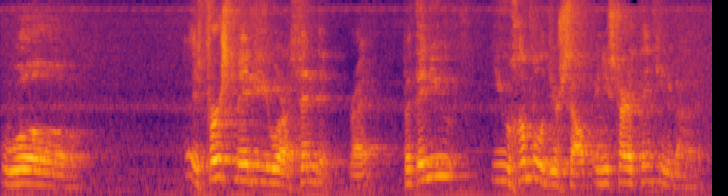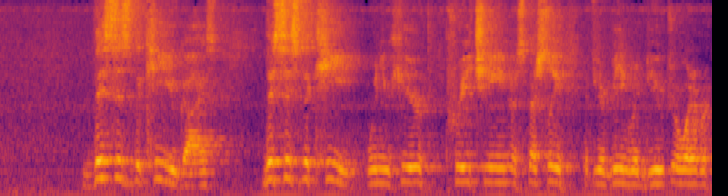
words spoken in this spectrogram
"Whoa!" At first, maybe you were offended, right? But then you you humbled yourself and you started thinking about it. This is the key, you guys. This is the key when you hear preaching, especially if you're being rebuked or whatever.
